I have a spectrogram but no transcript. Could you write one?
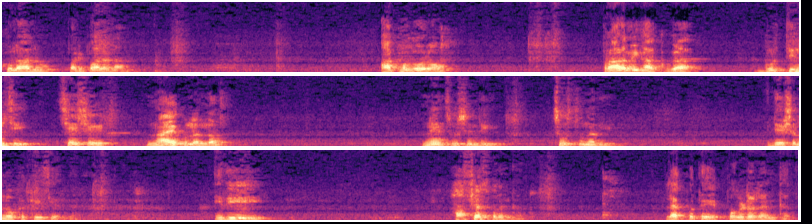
కులాలు పరిపాలన ఆత్మగౌరవం ప్రాథమిక హక్కుగా గుర్తించి చేసే నాయకులలో నేను చూసింది చూస్తున్నది దేశంలో ఒక కేసీఆర్ గారు. ఇది హాస్యాస్పదం కాదు. లేకపోతే పొగడడానికి కాదు.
